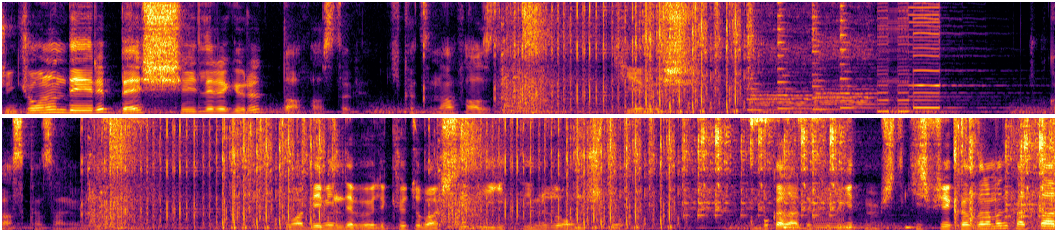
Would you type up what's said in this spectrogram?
Çünkü onun değeri 5 şeylere göre daha fazla tabii. İki katından fazla. 2'ye 5. Çok az kazanıyoruz. Ama demin de böyle kötü başlayıp iyi gittiğimiz olmuştu. Bu kadar da kötü gitmemiştik. Hiçbir şey kazanamadık. Hatta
